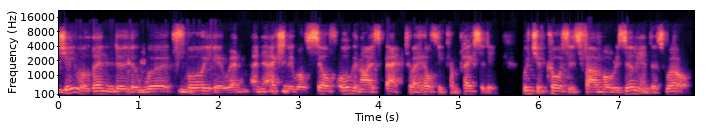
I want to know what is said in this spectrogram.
She will then do the work hmm. for you and, and actually will self organize back to a healthy complexity, which of course is far more resilient as well.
